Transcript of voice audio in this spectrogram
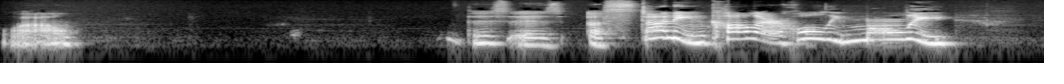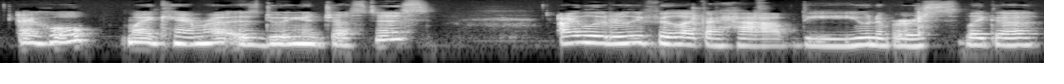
wow. This is a stunning color. Holy moly. I hope my camera is doing it justice. I literally feel like I have the universe, like a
